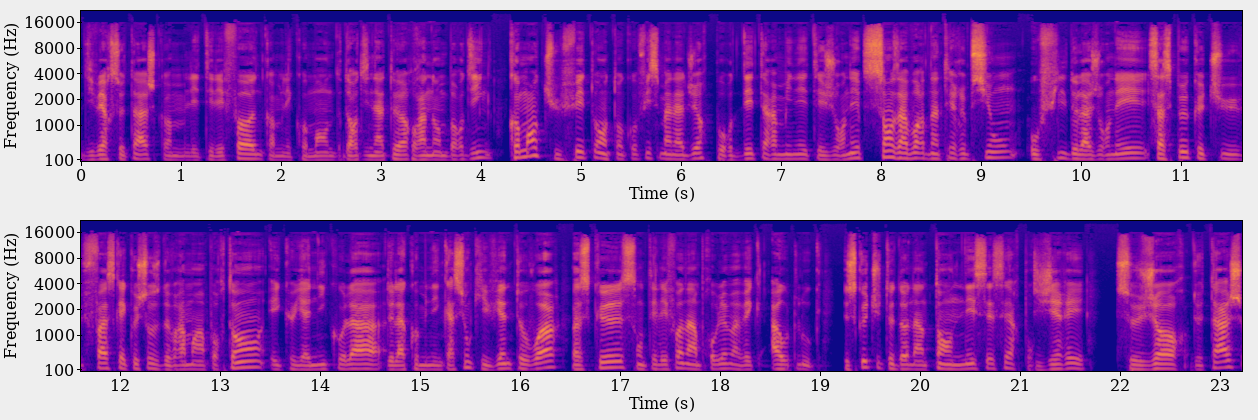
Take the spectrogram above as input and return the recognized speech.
diverses tâches comme les téléphones, comme les commandes d'ordinateur pour un onboarding. Comment tu fais toi en tant qu'office manager pour déterminer tes journées sans avoir d'interruption au fil de la journée? Ça se peut que tu fasses quelque chose de vraiment important et qu'il y a Nicolas de la communication qui vienne te voir parce que son téléphone a un problème avec Outlook. Est-ce que tu te donnes un temps nécessaire pour gérer ce genre de tâches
